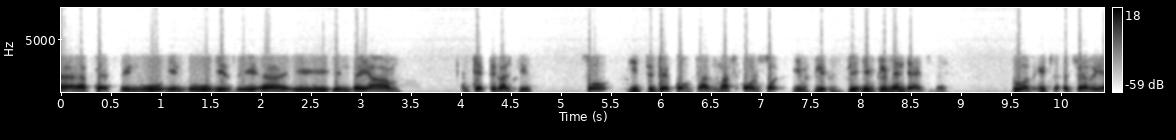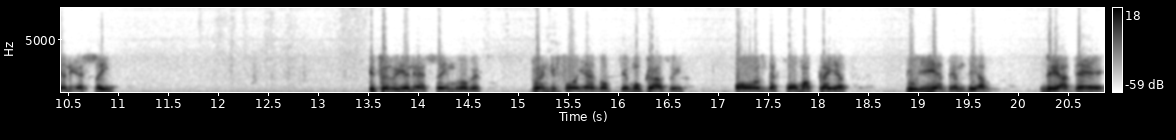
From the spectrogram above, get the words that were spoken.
uh, person who in who is uh, in their technical team. So it, the quotas must also impl- be implemented there. Because it's, it's a really a shame. It's a really a shame, Robert. 24 years of democracy, all the former players, you hear them, they are, they are there,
